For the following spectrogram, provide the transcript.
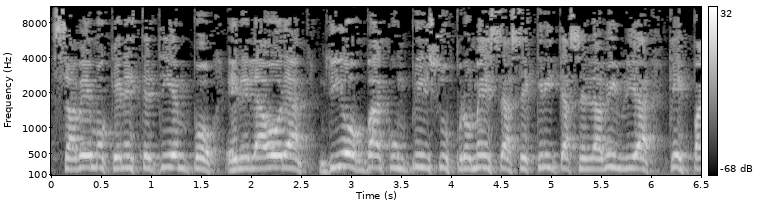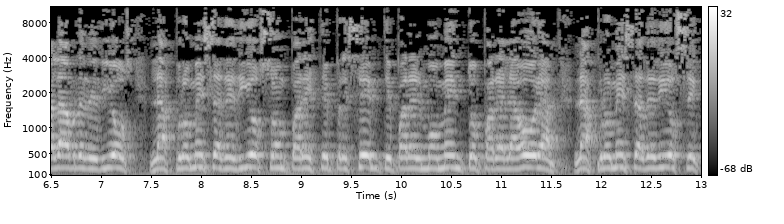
sabemos que en este tiempo, en el ahora, Dios va a cumplir sus promesas escritas en la Biblia, que es palabra de Dios. Las promesas de Dios son para este presente, para el momento, para la hora. Las promesas de Dios se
